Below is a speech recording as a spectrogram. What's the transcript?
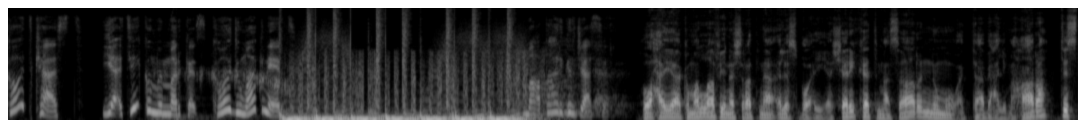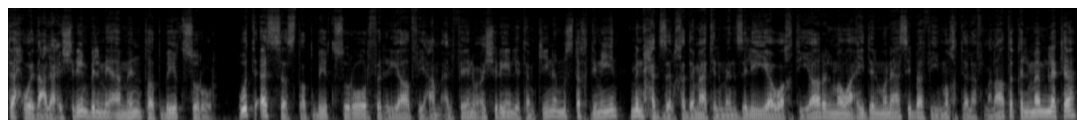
كود كاست يأتيكم من مركز كود وماغنيت مع طارق الجاسر. وحياكم الله في نشرتنا الأسبوعية. شركة مسار النمو التابعة لمهارة تستحوذ على 20% من تطبيق سرور وتأسس تطبيق سرور في الرياض في عام 2020 لتمكين المستخدمين من حجز الخدمات المنزلية واختيار المواعيد المناسبة في مختلف مناطق المملكة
